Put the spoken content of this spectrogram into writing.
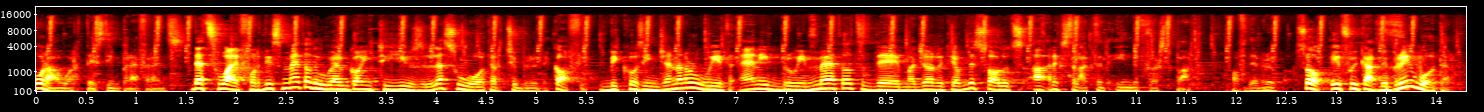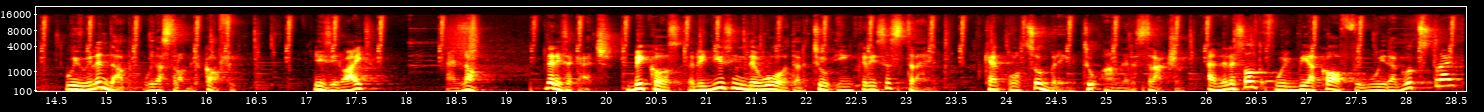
for our tasting preference. That's why for this method we are going to use less water to brew the coffee, because in general with any brewing method the majority of the solutes are extracted in the first part of the brew. So if we cut the brewing water, we will end up with a stronger coffee. Easy, right? And no, there is a catch, because reducing the water to increase strength can also bring to under extraction. And the result will be a coffee with a good strength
